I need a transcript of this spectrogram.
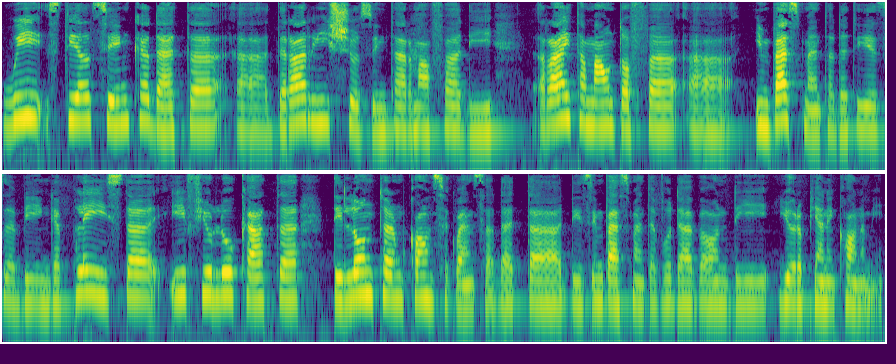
we still think that uh, there are issues in terms of the right amount of investment that is being placed. if you look at the long-term consequence that uh, this investment would have on the European economy.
